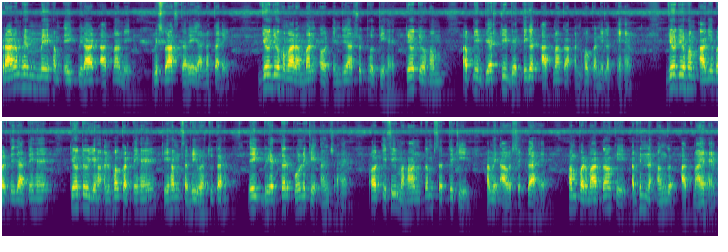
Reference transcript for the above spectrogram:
प्रारंभ में हम एक विराट आत्मा में विश्वास करें या न करें जो जो हमारा मन और इंद्रियाँ शुद्ध होती हैं त्यों त्यों हम अपनी व्यष्टि व्यक्तिगत आत्मा का अनुभव करने लगते हैं। जो जो हम आगे बढ़ते जाते हैं त्यों तो यह अनुभव करते हैं कि हम सभी वस्तुतः एक बृहत्तर पूर्ण के अंश हैं और इसी महानतम सत्य की हमें आवश्यकता है। हम परमात्मा के अभिन्न अंग आत्माएँ हैं।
